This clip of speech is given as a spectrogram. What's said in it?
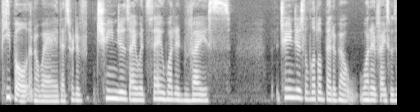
people in a way that sort of changes i would say what advice changes a little bit about what advice was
